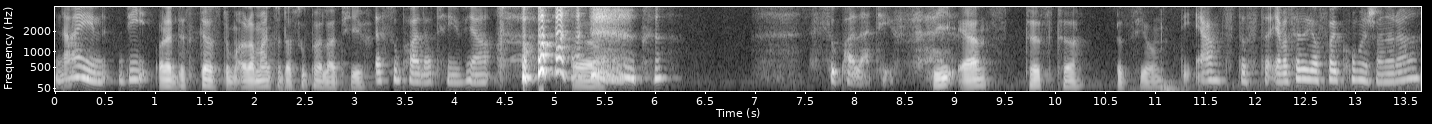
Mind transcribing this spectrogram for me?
Nein, die. Oder, das, das, oder meinst du das Superlativ? Das Superlativ, ja. ja. Superlativ. Die ernsteste Beziehung. Die ernsteste. Ja, was hört sich auch voll komisch an, oder?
